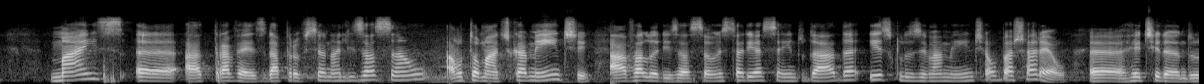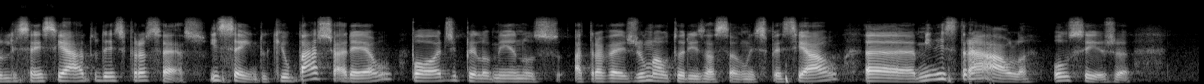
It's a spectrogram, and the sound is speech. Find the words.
mas uh, através da profissionalização, automaticamente a valorização estaria sendo dada exclusivamente ao bacharel, uh, retirando o licenciado desse processo. E sendo que o bacharel pode, pelo menos através de uma autorização especial, uh, ministrar aula, ou seja,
